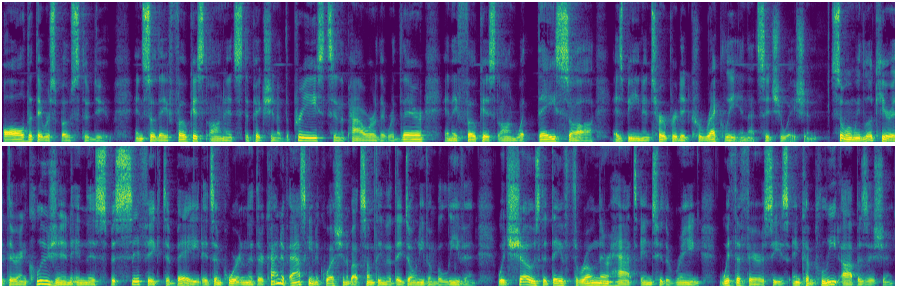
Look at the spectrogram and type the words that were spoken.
all that they were supposed to do. And so they focused on its depiction of the priests and the power that were there, and they focused on what they saw as being interpreted correctly in that situation. So when we look here at their inclusion in this specific debate, it's important that they're kind of asking a question about something that they don't even believe in, which shows that they've thrown their hat into the ring with the Pharisees in complete opposition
